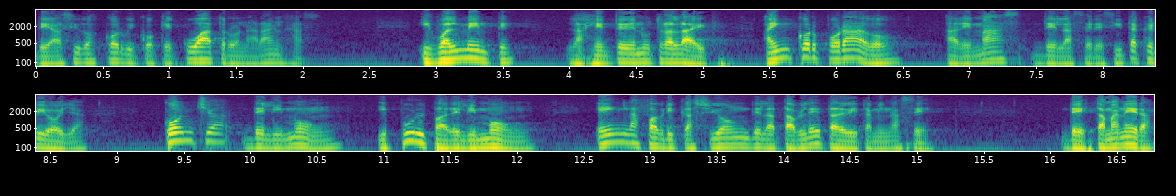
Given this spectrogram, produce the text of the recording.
de ácido ascórbico que cuatro naranjas. Igualmente, la gente de Nutralite ha incorporado, además de la cerecita criolla, concha de limón y pulpa de limón en la fabricación de la tableta de vitamina C. De esta manera,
